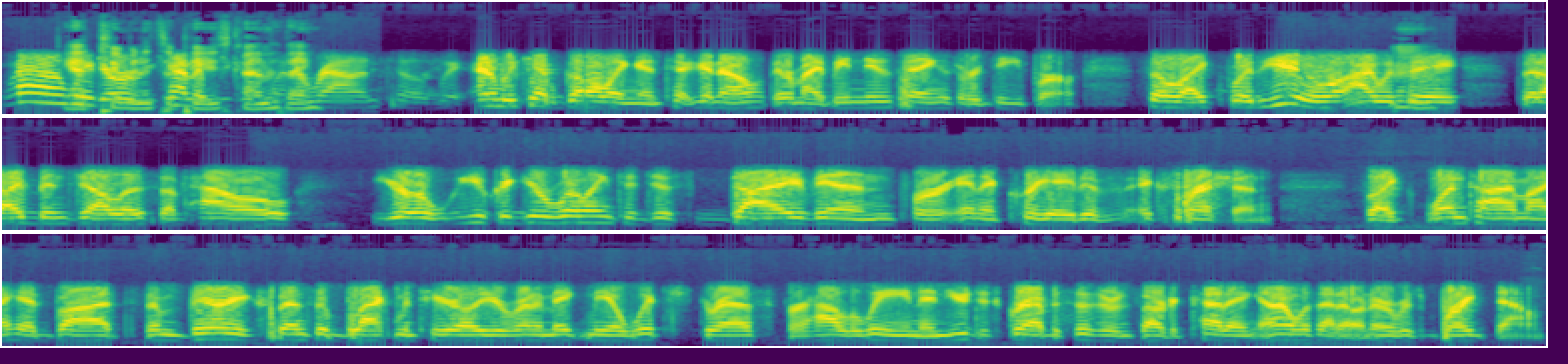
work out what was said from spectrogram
Well, yeah, we two minutes kind apiece, kind of thing. Around till we, and we kept going until you know there might be new things or deeper. So, like with you, I would mm-hmm. say that I've been jealous of how you're you could you're willing to just dive in for in a creative expression. like one time I had bought some very expensive black material. You were going to make me a witch dress for Halloween, and you just grabbed a scissors and started cutting, and I was had a nervous breakdown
